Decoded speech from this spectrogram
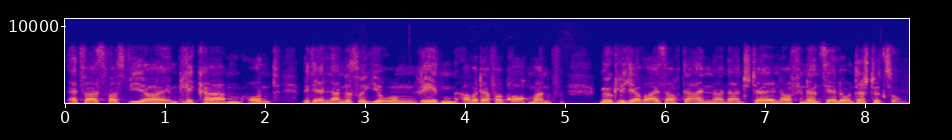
etwas, was wir im Blick haben und mit den Landesregierungen reden. Aber dafür braucht man möglicherweise auch der anderen Stellen auch finanzielle Unterstützung.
